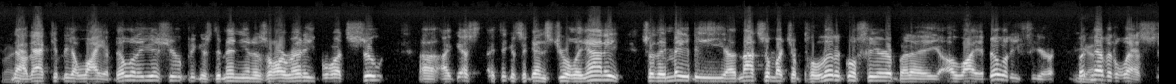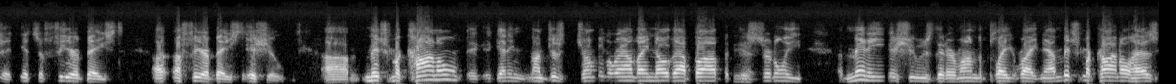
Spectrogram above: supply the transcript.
Right. Now that could be a liability issue because Dominion has already brought suit. Uh, I guess I think it's against Giuliani, so they may be uh, not so much a political fear, but a, a liability fear. But yeah. nevertheless, it, it's a fear-based a fear-based issue. Um, Mitch McConnell, getting, I'm just jumping around. I know that, Bob, but yeah. there's certainly many issues that are on the plate right now. Mitch McConnell has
